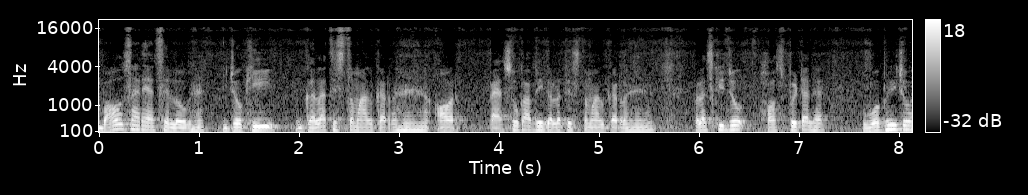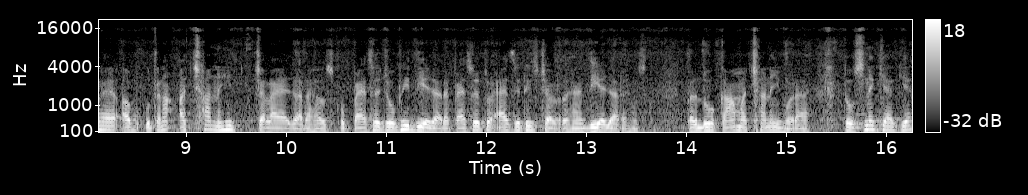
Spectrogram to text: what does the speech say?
बहुत सारे ऐसे लोग हैं जो कि गलत इस्तेमाल कर रहे हैं और पैसों का भी गलत इस्तेमाल कर रहे हैं। प्लस की जो हॉस्पिटल है, वो भी जो है अब उतना अच्छा नहीं चलाया जा रहा है उसको। पैसे जो भी दिए जा रहे हैं, पैसे तो एज इट इज़ चल रहे हैं, दिए जा रहे हैं उसको। परंतु वो काम अच्छा नहीं हो रहा है। तो उसने क्या किया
